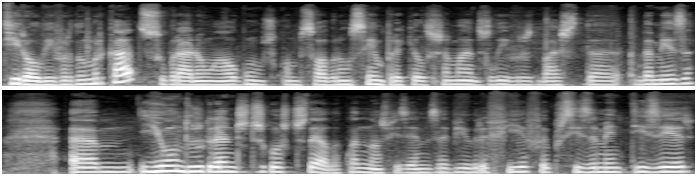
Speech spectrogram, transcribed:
tira o livro do mercado. Sobraram alguns, como sobram sempre, aqueles chamados livros debaixo da, da mesa. Um, e um dos grandes desgostos dela, quando nós fizemos a biografia, foi precisamente dizer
